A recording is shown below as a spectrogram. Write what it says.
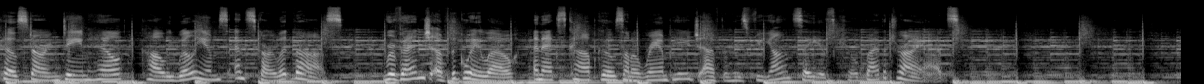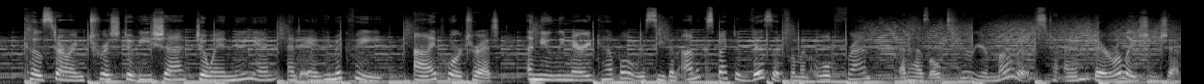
Co starring Dame Hill, Collie Williams, and Scarlett Vas. Revenge of the Gweilo. An ex cop goes on a rampage after his fiancee is killed by the triads co starring Trish Davisha, Joanne Nguyen, and Andy McPhee. I, Portrait. A newly married couple receive an unexpected visit from an old friend that has ulterior motives to end their relationship.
